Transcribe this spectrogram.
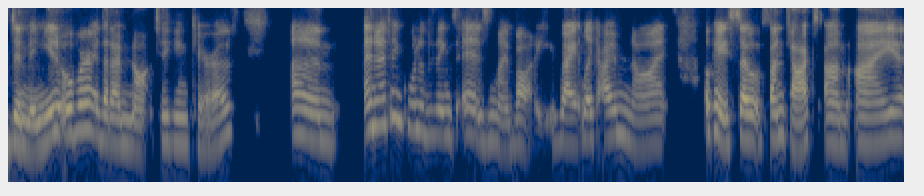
dominion over that I'm not taking care of? Um, and I think one of the things is my body, right? Like I'm not okay. So fun fact, um, I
